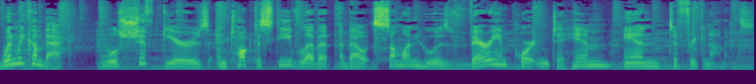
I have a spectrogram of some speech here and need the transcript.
When we come back, we'll shift gears and talk to Steve Levitt about someone who is very important to him and to Freakonomics.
